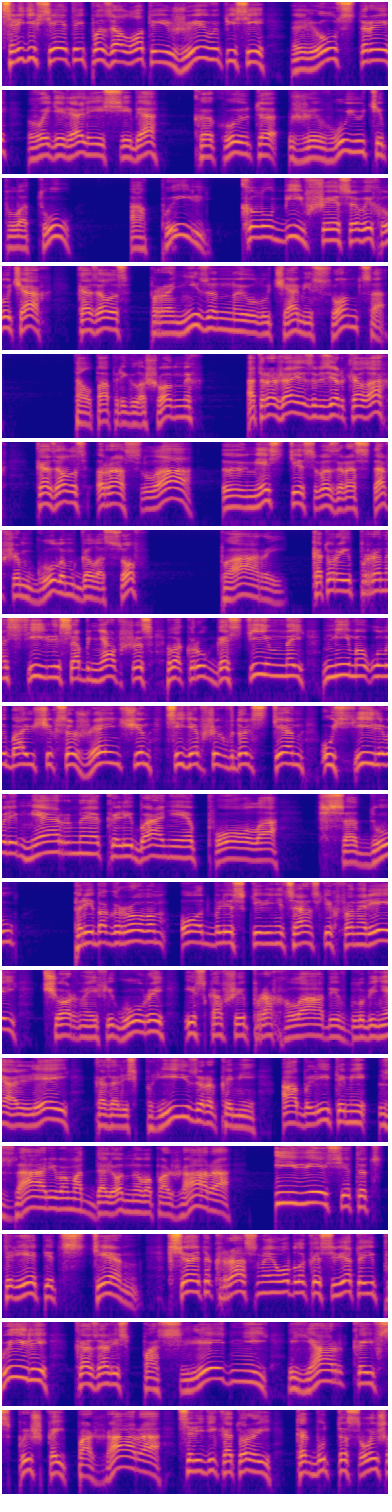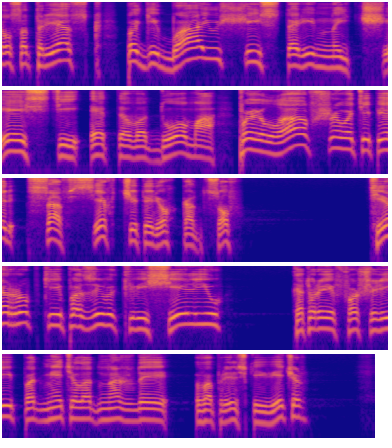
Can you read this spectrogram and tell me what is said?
Среди всей этой позолоты и живописи люстры выделяли из себя какую-то живую теплоту, а пыль, клубившаяся в их лучах, казалась пронизанную лучами солнца. Толпа приглашенных, отражаясь в зеркалах, казалось, росла, вместе с возраставшим гулом голосов парой, которые проносились, обнявшись вокруг гостиной, мимо улыбающихся женщин, сидевших вдоль стен, усиливали мерное колебание пола. В саду при багровом отблеске венецианских фонарей — черные фигуры, искавшие прохлады в глубине аллей, казались призраками, облитыми заревом отдаленного пожара, и весь этот трепет стен, все это красное облако света и пыли казались последней яркой вспышкой пожара, среди которой как будто слышался треск погибающей старинной чести этого дома, пылавшего теперь со всех четырех концов. Те робкие позывы к веселью, которые Фошри подметил однажды в апрельский вечер,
